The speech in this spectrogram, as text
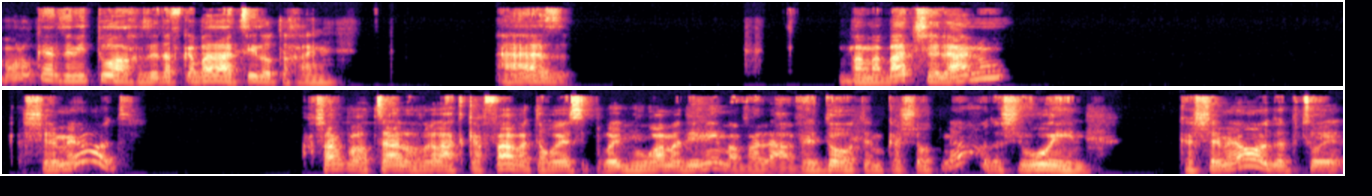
אמרו לו, כן, זה ניתוח, זה דווקא בא להציל לו את החיים. אז במבט שלנו, קשה מאוד. עכשיו כבר צה"ל עובר להתקפה ואתה רואה סיפורי גבורה מדהימים, אבל האבדות הן קשות מאוד, השבויים. קשה מאוד, הפצועים.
